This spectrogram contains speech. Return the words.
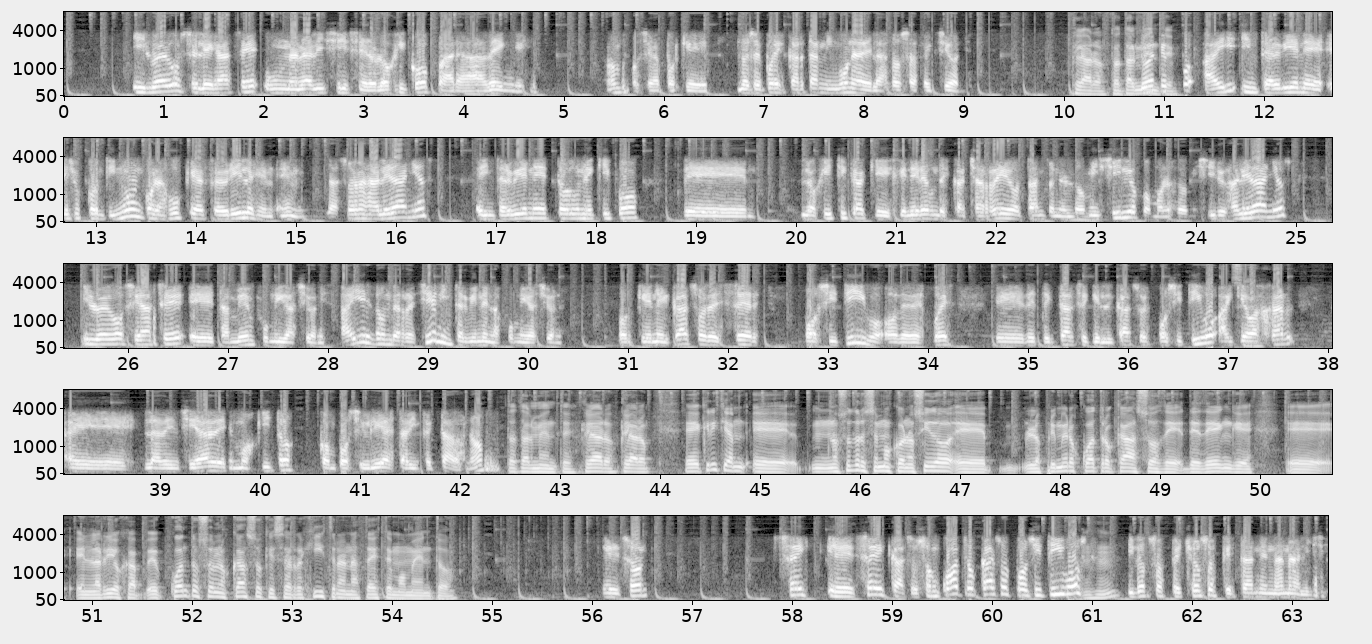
y luego se les hace un análisis serológico para dengue, O sea, porque no se puede descartar ninguna de las dos afecciones. Claro, totalmente. ahí interviene, ellos continúan con las búsquedas febriles en, en las zonas aledañas e interviene todo un equipo de logística que genera un descacharreo tanto en el domicilio como en los domicilios aledaños y luego se hace eh, también fumigaciones. Ahí es donde recién intervienen las fumigaciones, porque en el caso de ser positivo o de después eh, detectarse que el caso es positivo, hay que bajar eh, la densidad de mosquitos con posibilidad de estar infectados, ¿no? Totalmente, claro, claro. Eh, Cristian, eh, nosotros hemos conocido eh, los primeros cuatro casos de, dengue en La Rioja. ¿Cuántos son los casos que se registran hasta este momento? son seis, seis casos, son cuatro casos positivos y dos sospechosos que están en análisis.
